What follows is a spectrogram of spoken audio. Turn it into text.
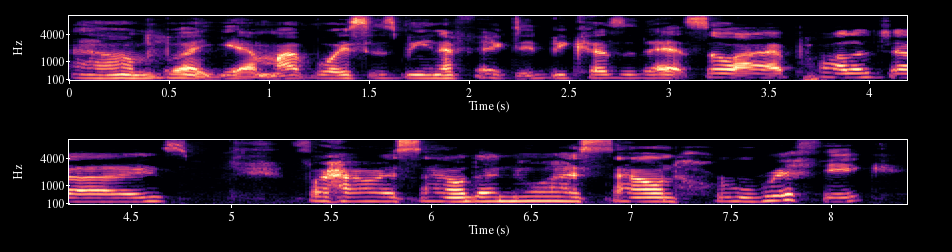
Um, but yeah, my voice is being affected because of that. So I apologize for how I sound. I know I sound horrific.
